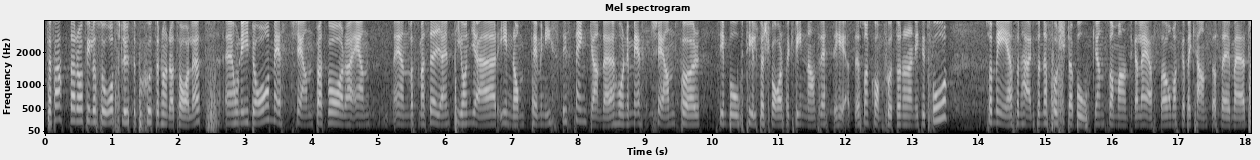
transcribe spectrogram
författare och filosof slutet på 1700-talet. Hon är idag mest känd för att vara en, en, vad ska man säga, en pionjär inom feministiskt tänkande. Hon är mest känd för sin bok Till försvar för kvinnans rättigheter som kom 1792 som är en sån här, liksom den första boken som man ska läsa om man ska bekanta sig med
